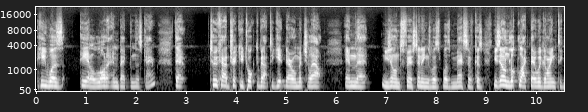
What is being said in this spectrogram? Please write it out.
he was he had a lot of impact in this game. That two card trick you talked about to get Daryl Mitchell out in that New Zealand's first innings was was massive because New Zealand looked like they were going to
